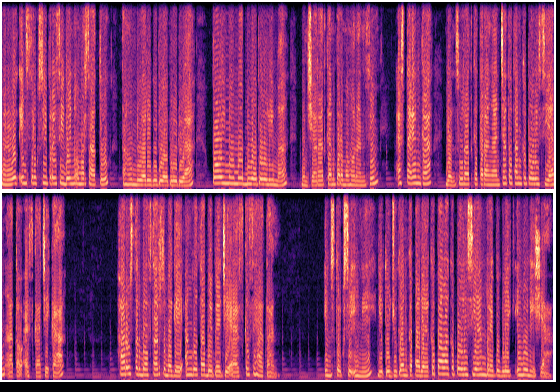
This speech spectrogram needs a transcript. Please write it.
Menurut instruksi Presiden nomor 1 tahun 2022, poin nomor 25 mensyaratkan permohonan SIM, STNK, dan surat keterangan catatan kepolisian atau SKCK harus terdaftar sebagai anggota BPJS Kesehatan. Instruksi ini ditujukan kepada Kepala Kepolisian Republik Indonesia.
